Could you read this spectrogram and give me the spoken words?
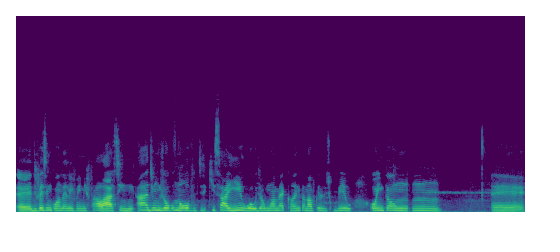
é, de vez em quando, ele vem me falar, assim, ah, de um jogo novo de, que saiu, ou de alguma mecânica nova que ele descobriu. Ou então, um... É,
